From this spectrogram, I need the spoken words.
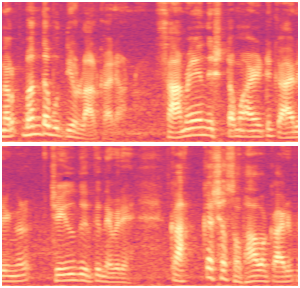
നിർബന്ധ ബുദ്ധിയുള്ള ആൾക്കാരാണ്. സമയനിഷ്ഠമായിട്ട് കാര്യങ്ങൾ ചെയ്തു തീർക്കുന്നവരെ കർക്കശ സ്വഭാവക്കാരും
